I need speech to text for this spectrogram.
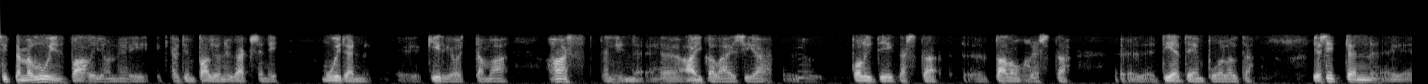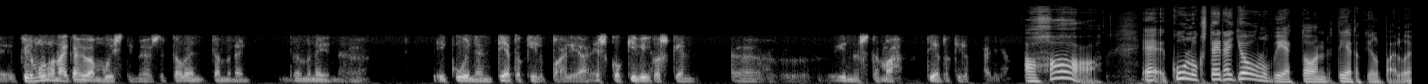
Sitten mä luin paljon, eli käytin paljon hyväkseni muiden eh, kirjoittamaa. Haastattelin äh, aikalaisia politiikasta, taloudesta – tieteen puolelta. Ja sitten kyllä mulla on aika hyvä muisti myös, että olen tämmöinen, tämmöinen ikuinen tietokilpailija, Esko Kivikosken innostama tietokilpailija. Ahaa. Kuuluuko teidän jouluviettoon tietokilpailuja?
